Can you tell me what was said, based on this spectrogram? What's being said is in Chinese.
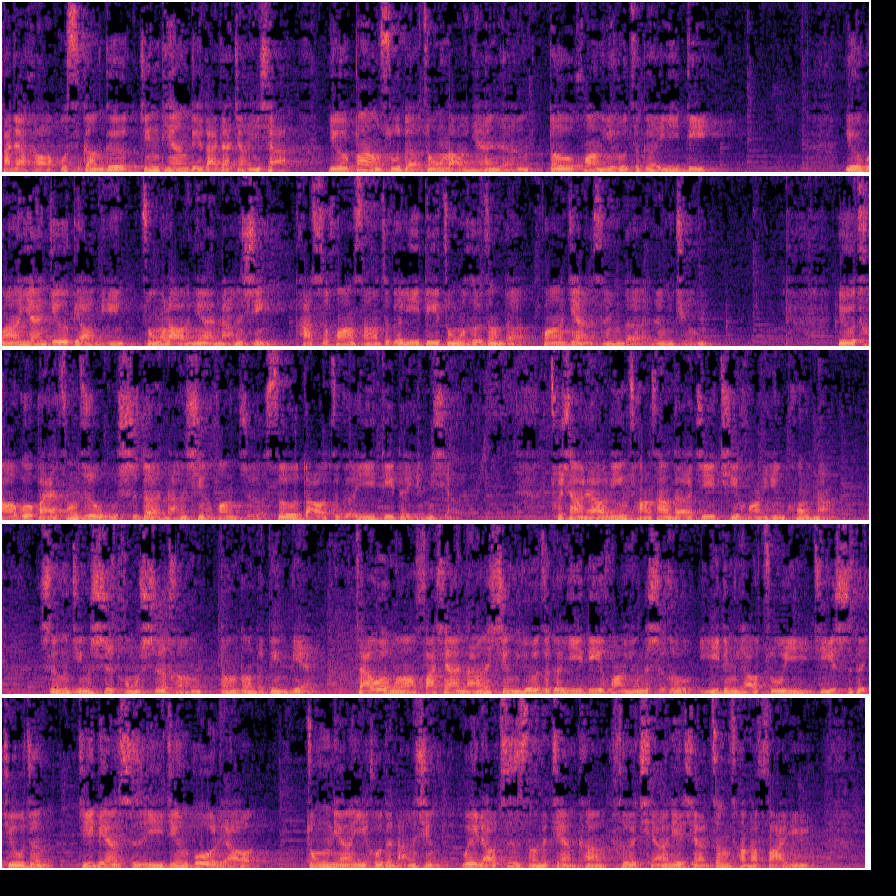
大家好，我是刚哥，今天给大家讲一下，有半数的中老年人都患有这个 ED。有关研究表明，中老年男性他是患上这个 ED 综合症的关键性的人群。有超过百分之五十的男性患者受到这个 ED 的影响，出现了临床上的机体反应困难、神经系统失衡等等的病变。在我们发现男性有这个 ED 反应的时候，一定要注意及时的纠正。即便是已经过了中年以后的男性，为了自身的健康和前列腺正常的发育，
